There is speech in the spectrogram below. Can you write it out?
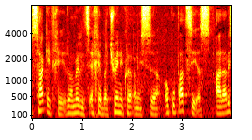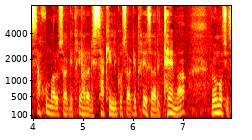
საკითხი, რომელიც ეხება ჩვენი ქვეყნის ოკუპაციას, არ არის სახუმარო საკითხი, არ არის საქილიკო საკითხი, ეს არის თემა, რომელშიც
